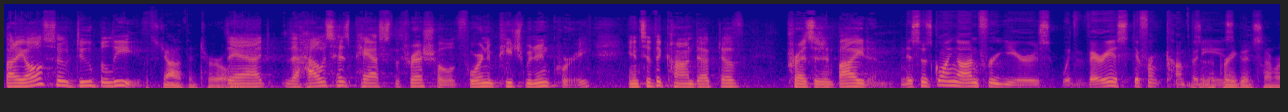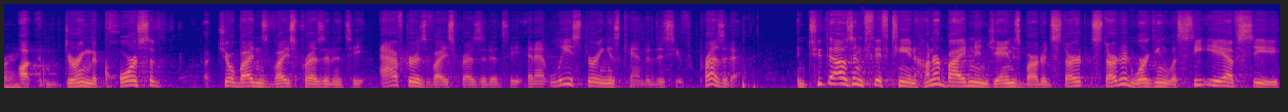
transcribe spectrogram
But I also do believe It's Jonathan Turley. that the House has passed the threshold for an impeachment inquiry into the conduct of President Biden. This was going on for years with various different This companies. is a pretty good summary. uh, during the course of Joe Biden's vice presidency, after his vice presidency, and at least during his candidacy for president. In 2015, Hunter Biden and James Barton start, started working with CEFC,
